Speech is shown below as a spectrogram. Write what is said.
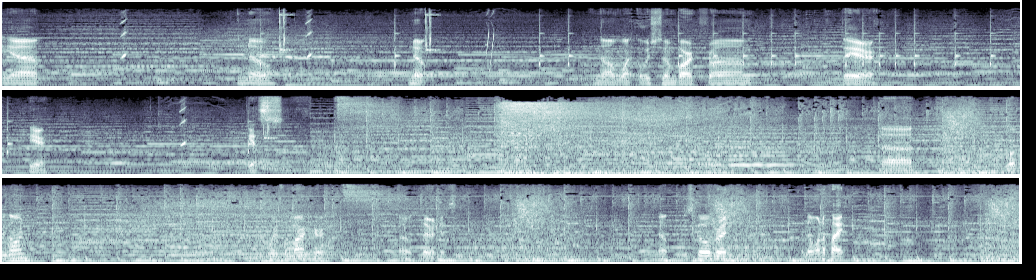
Yeah. No. No. No, I wish to embark from there. Here. Yes. Uh, where are we going? Where's the marker? Oh, there it is. Nope, just go over it. I don't want to fight.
